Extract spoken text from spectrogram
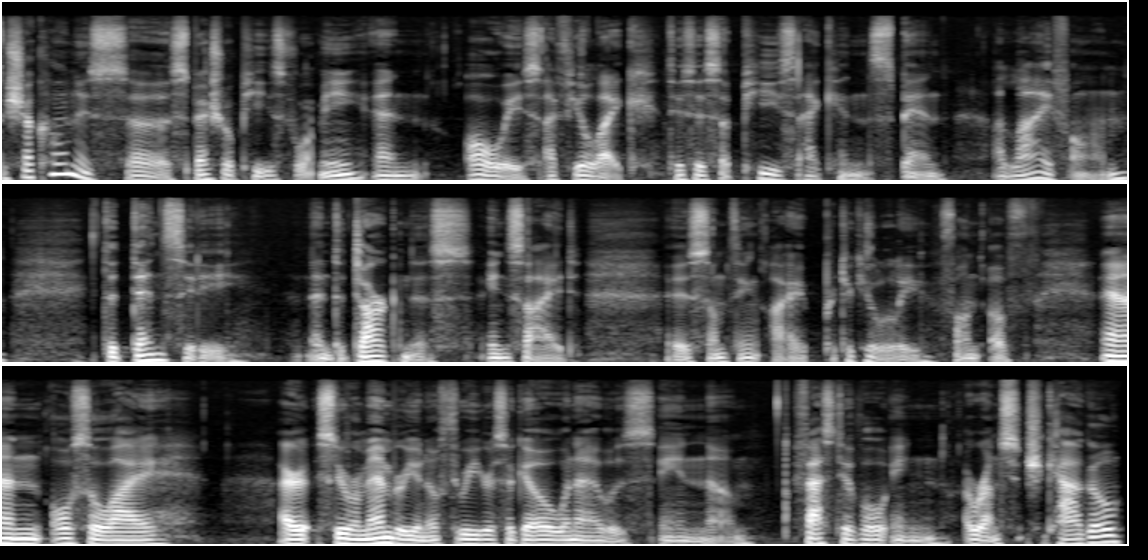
The Chaconne is a special piece for me, and always I feel like this is a piece I can spend a life on. The density and the darkness inside is something I particularly fond of, and also I I still remember, you know, three years ago when I was in um, festival in around Chicago,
